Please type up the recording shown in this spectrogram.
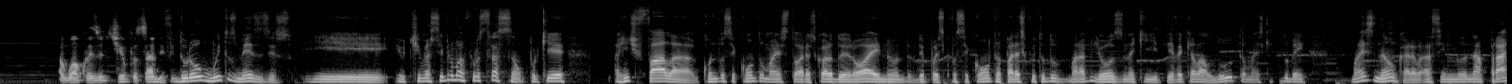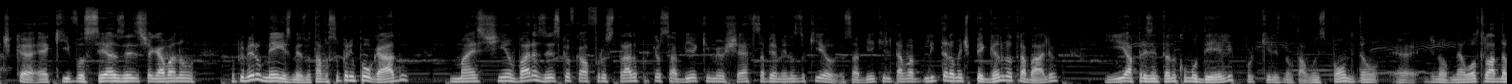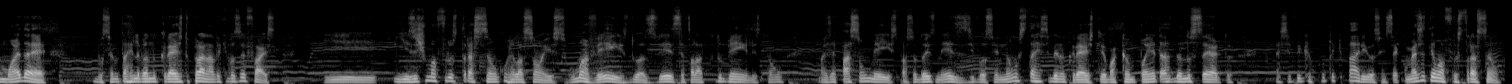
alguma coisa do tipo, sabe? Durou muitos meses isso. E eu tive sempre uma frustração, porque a gente fala, quando você conta uma história, a história do herói, no, depois que você conta, parece que foi tudo maravilhoso, né? Que teve aquela luta, mas que tudo bem. Mas não, cara, assim, no, na prática é que você às vezes chegava no, primeiro mês mesmo, eu tava super empolgado, mas tinha várias vezes que eu ficava frustrado porque eu sabia que meu chefe sabia menos do que eu. Eu sabia que ele tava literalmente pegando meu trabalho e apresentando como dele, porque eles não estavam expondo. Então, é, de novo, né, o outro lado da moeda é você não está relevando crédito para nada que você faz. E, e, existe uma frustração com relação a isso. Uma vez, duas vezes, você fala, tudo bem, eles estão. Mas é passa um mês, passa dois meses e você não está recebendo crédito e uma campanha está dando certo. Aí você fica, puta que pariu, assim, você começa a ter uma frustração.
